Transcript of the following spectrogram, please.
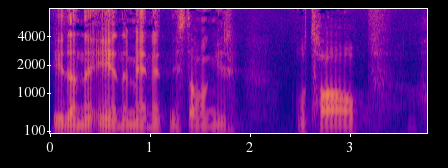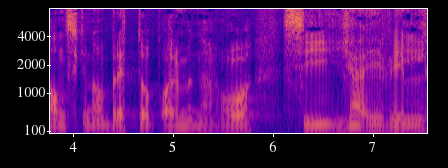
i denne ene menigheten i Stavanger å ta opp hanskene og brette opp armene og si 'Jeg vil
